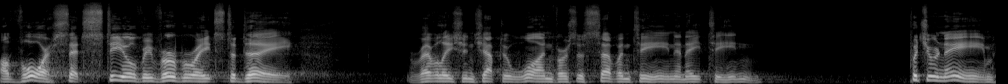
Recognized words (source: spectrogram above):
a voice that still reverberates today. Revelation chapter 1, verses 17 and 18. Put your name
